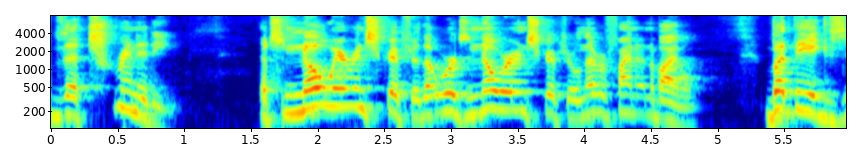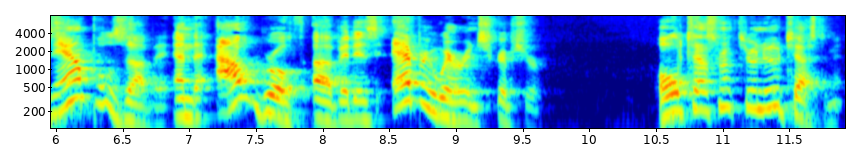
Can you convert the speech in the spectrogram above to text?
the Trinity. That's nowhere in Scripture. That word's nowhere in Scripture. We'll never find it in the Bible. But the examples of it and the outgrowth of it is everywhere in Scripture Old Testament through New Testament.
